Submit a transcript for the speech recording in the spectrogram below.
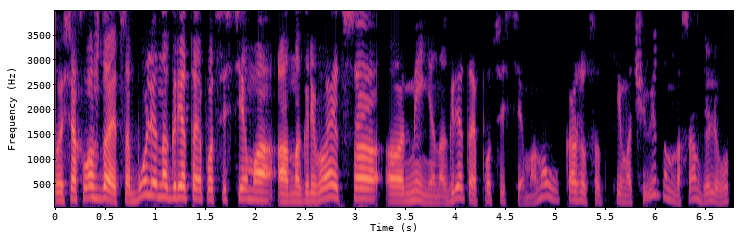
То есть охлаждается более нагретая подсистема, а нагревается а, менее нагретая подсистема. Ну, кажется таким очевидным, на самом деле вот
